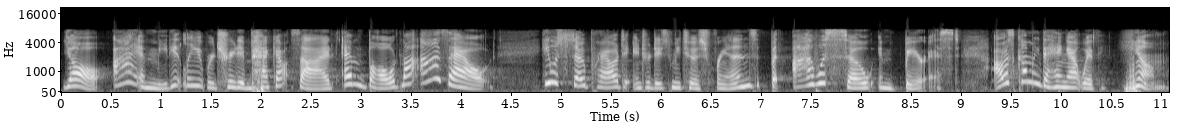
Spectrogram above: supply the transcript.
Y'all, I immediately retreated back outside and bawled my eyes out. He was so proud to introduce me to his friends, but I was so embarrassed. I was coming to hang out with him,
